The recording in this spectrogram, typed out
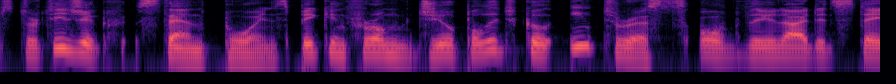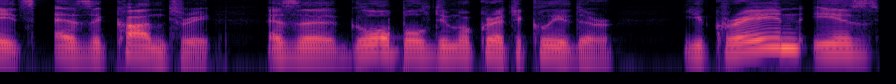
strategic standpoint, speaking from geopolitical interests of the United States as a country, as a global democratic leader, Ukraine is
